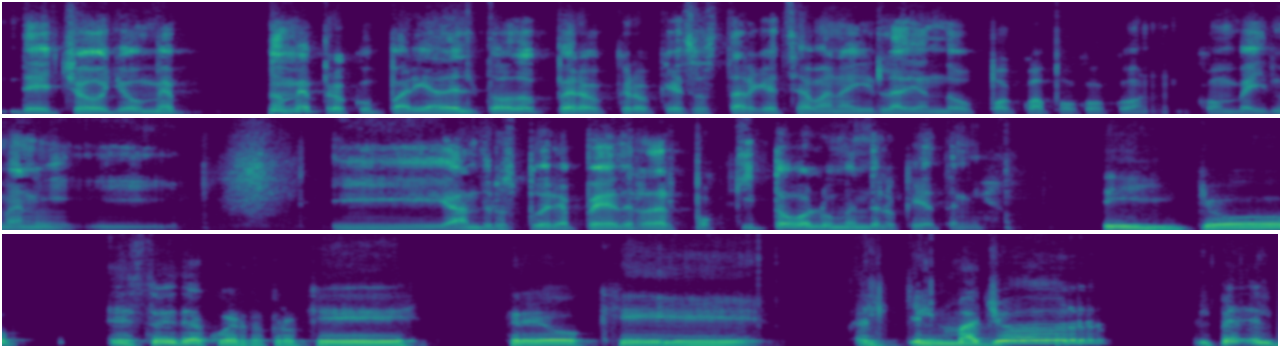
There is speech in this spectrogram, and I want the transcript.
De hecho, yo me no me preocuparía del todo, pero creo que esos targets se van a ir ladeando poco a poco con, con Bateman y, y, Andrews podría perder poquito volumen de lo que ya tenía. Sí, yo estoy de acuerdo. Creo que creo que el, el mayor, el,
